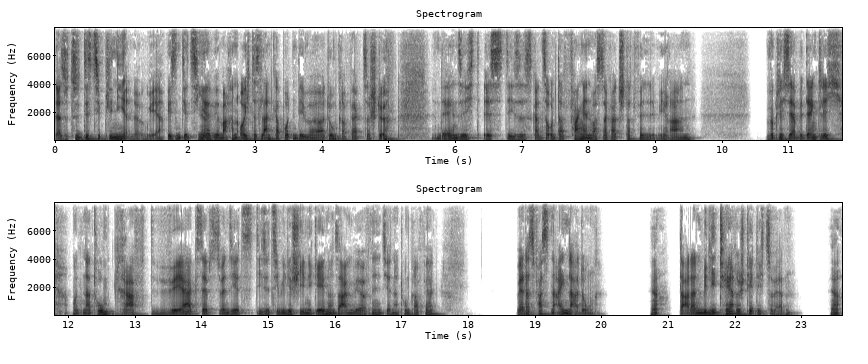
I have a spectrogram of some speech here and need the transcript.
also zu disziplinieren irgendwie. Ja? Wir sind jetzt hier, ja. wir machen euch das Land kaputt, indem wir Atomkraftwerk zerstören. In der Hinsicht ist dieses ganze Unterfangen, was da gerade stattfindet im Iran, wirklich sehr bedenklich. Und ein Atomkraftwerk, selbst wenn sie jetzt diese zivile Schiene gehen und sagen, wir öffnen jetzt hier ein Atomkraftwerk, wäre das fast eine Einladung. Ja. Da dann militärisch tätig zu werden. Ja.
